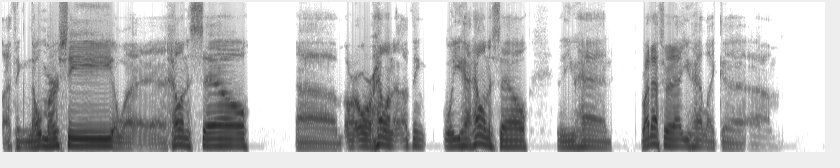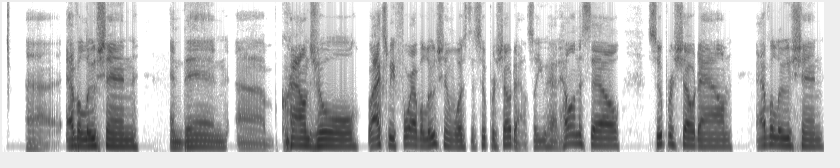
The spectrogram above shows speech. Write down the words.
I think No Mercy, uh, Hell in a Cell, um, or or Hell in, I think, well, you had Hell in a Cell, and then you had right after that, you had like uh, um, uh, Evolution, and then um, Crown Jewel. Well, actually, before Evolution was the Super Showdown. So you had Hell in a Cell, Super Showdown, Evolution,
